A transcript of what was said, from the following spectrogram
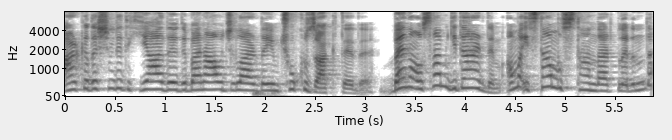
Arkadaşım dedi ki ya dedi ben avcılardayım çok uzak dedi. Ben olsam giderdim ama İstanbul standartlarında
